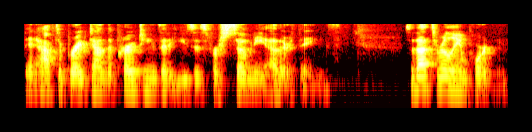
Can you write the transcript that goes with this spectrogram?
than have to break down the proteins that it uses for so many other things. So that's really important.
